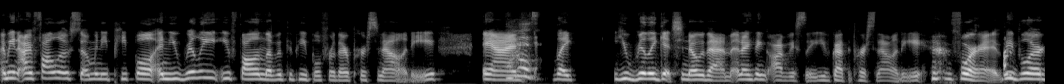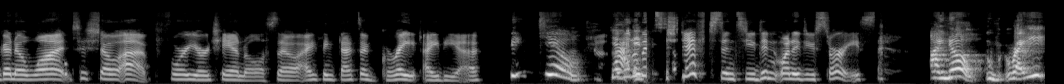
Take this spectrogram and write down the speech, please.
I mean, I follow so many people, and you really you fall in love with the people for their personality, and yes. like you really get to know them. And I think obviously you've got the personality for it. People are going to want to show up for your channel. So I think that's a great idea. Thank you. Yeah. A little bit shift since you didn't want to do stories. I know, right?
